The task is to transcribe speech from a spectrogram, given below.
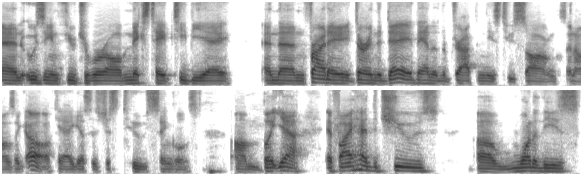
And Uzi and Future were all mixtape TBA. And then Friday during the day, they ended up dropping these two songs, and I was like, oh, okay, I guess it's just two singles. Um, but yeah, if I had to choose uh, one of these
